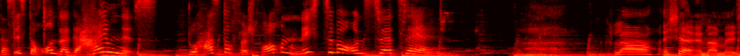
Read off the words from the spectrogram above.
Das ist doch unser Geheimnis. Du hast doch versprochen, nichts über uns zu erzählen. Klar, ich erinnere mich.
